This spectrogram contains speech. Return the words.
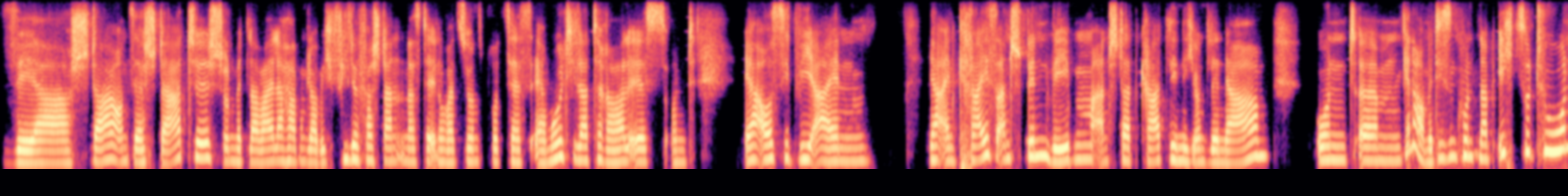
sehr starr und sehr statisch. Und mittlerweile haben, glaube ich, viele verstanden, dass der Innovationsprozess eher multilateral ist und eher aussieht wie ein ja ein Kreis an Spinnweben anstatt geradlinig und linear. Und ähm, genau, mit diesen Kunden habe ich zu tun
